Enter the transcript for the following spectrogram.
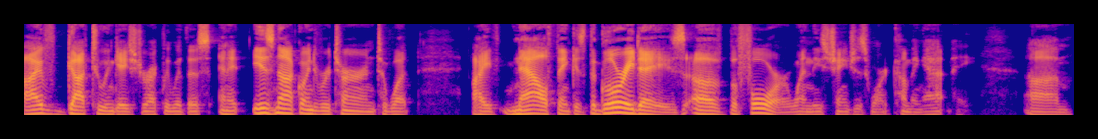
I've got to engage directly with this, and it is not going to return to what I now think is the glory days of before when these changes weren't coming at me. Um,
